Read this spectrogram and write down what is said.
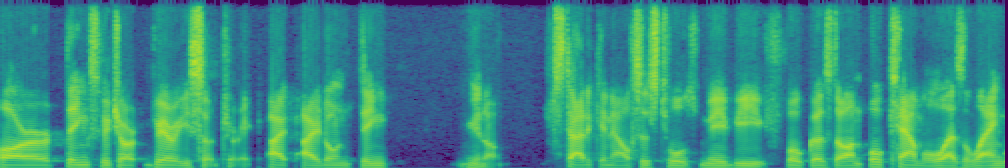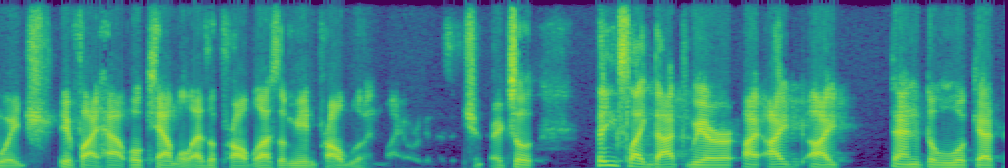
are things which are very esoteric. I, I don't think, you know, static analysis tools may be focused on OCaml as a language if I have OCaml as a problem, as a main problem in my organization, right? So things like that where I, I, I tend to look at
